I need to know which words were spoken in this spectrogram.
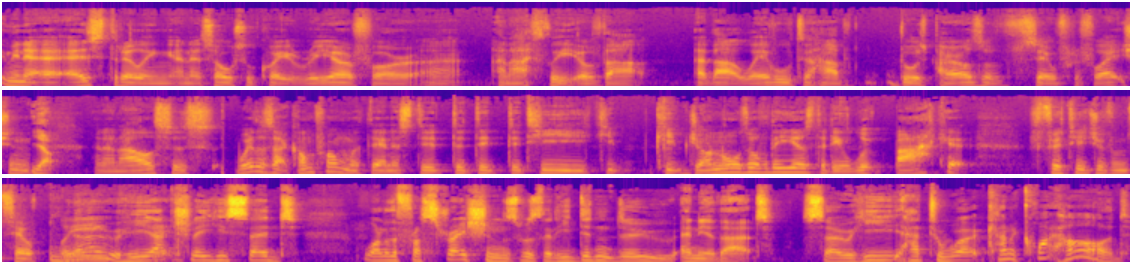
I mean, it is thrilling, and it's also quite rare for uh, an athlete of that at that level to have those powers of self-reflection yep. and analysis. Where does that come from with Dennis? Did, did, did he keep keep journals over the years? Did he look back at footage of himself playing? No, he actually he said one of the frustrations was that he didn't do any of that. So he had to work kind of quite hard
